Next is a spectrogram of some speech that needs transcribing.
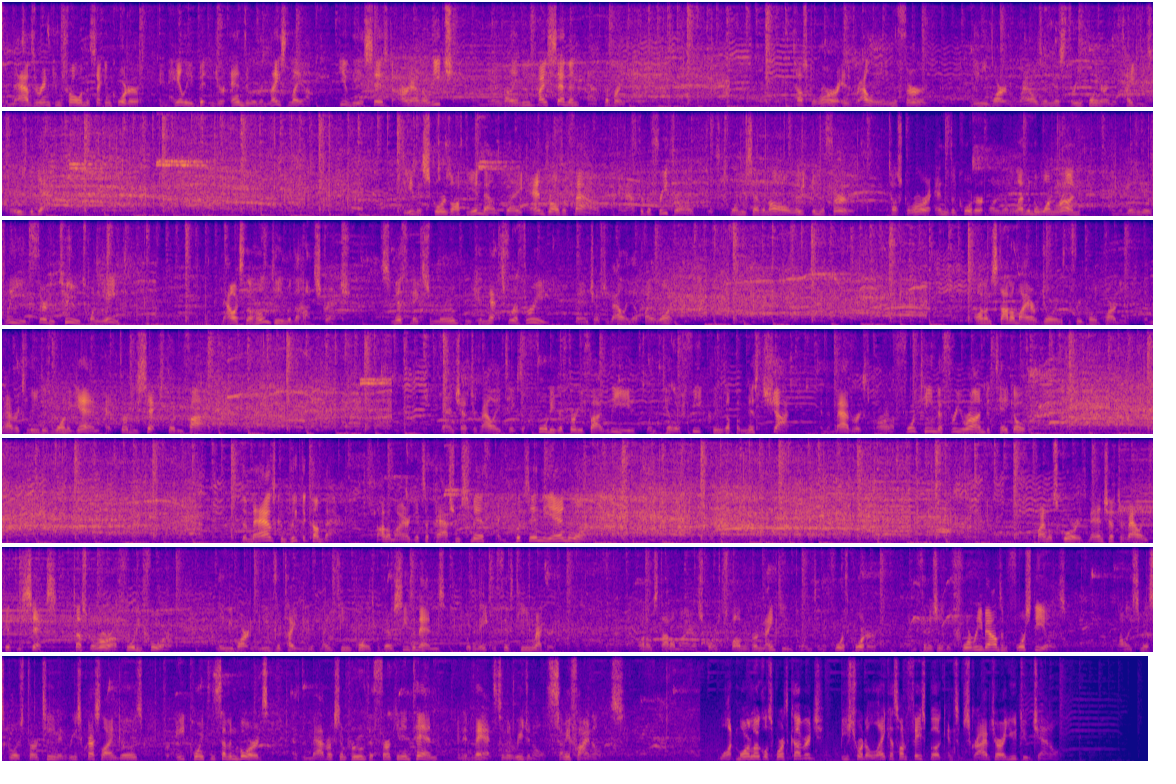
The Mavs are in control in the second quarter, and Haley Bittinger ends it with a nice layup. Give the assist to Ariana Leach, and Man Valley leads by seven at the break. Tuscarora is rallying in the third. Laney Barton rattles in this three pointer, and the Titans close the gap. Davis scores off the inbounds play and draws a foul, and after the free throw, it's 27 all late in the third. Tuscarora ends the quarter on an 11 1 run, and the visitors lead 32 28. Now it's the home team with the hot stretch. Smith makes some room and connects for a three. Manchester Valley up by one. Autumn Stottlemire joins the three point party. The Mavericks lead is one again at 36 35. Manchester Valley takes a 40 35 lead when Taylor Feet cleans up a missed shot, and the Mavericks are on a 14 3 run to take over. The Mavs complete the comeback. Stottlemire gets a pass from Smith and puts in the end one. Final score is Manchester Valley 56, Tuscarora 44. Laney Barton leads the Titans with 19 points, but their season ends with an 8 15 record. Autumn Stottlemire scores 12 of her 19 points in the fourth quarter and finishes with four rebounds and four steals. Molly Smith scores 13 and Reese Crestline goes for 8 points and 7 boards as the Mavericks improve to 13 and 10 and advance to the regional semifinals. Want more local sports coverage? Be sure to like us on Facebook and subscribe to our YouTube channel.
